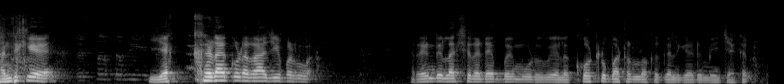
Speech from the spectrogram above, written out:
అందుకే ఎక్కడా కూడా రాజీ పడల. రెండు లక్షల డెబ్బై మూడు వేల కోట్లు బటన్ నొక్కగలిగాడు మీ జగన్.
